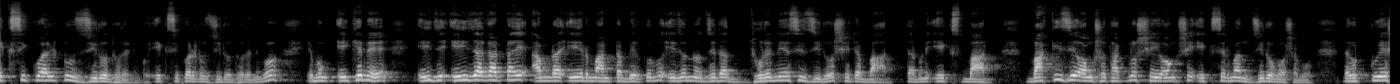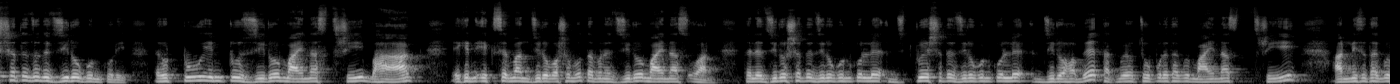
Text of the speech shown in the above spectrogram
এক্স ইকুয়াল টু জিরো ধরে নিব এক্স ইকুয়াল টু জিরো ধরে নিব। এবং এইখানে এই যে, এই জায়গাটায় আমরা এর মানটা বের করব, এই জন্য যেটা ধরে নিয়েছি জিরো সেটা বাদ, তার মানে এক্স বাদ। বাকি যে অংশ থাকল সেই অংশে এক্সের মান জিরো বসাবো। দেখো টু এর সাথে যদি জিরো গুণ করি, দেখো two into zero minus three ভাগ, এখানে এক্সের মান জিরো বসাবো, তার মানে জিরো মাইনাস ওয়ান তাহলে জিরোর সাথে জিরো গুণ করলে টু এর সাথে জিরো গুণ করলে জিরো হবে, থাকবে হচ্ছে উপরে থাকবে মাইনাস থ্রি আর নিচে থাকবে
